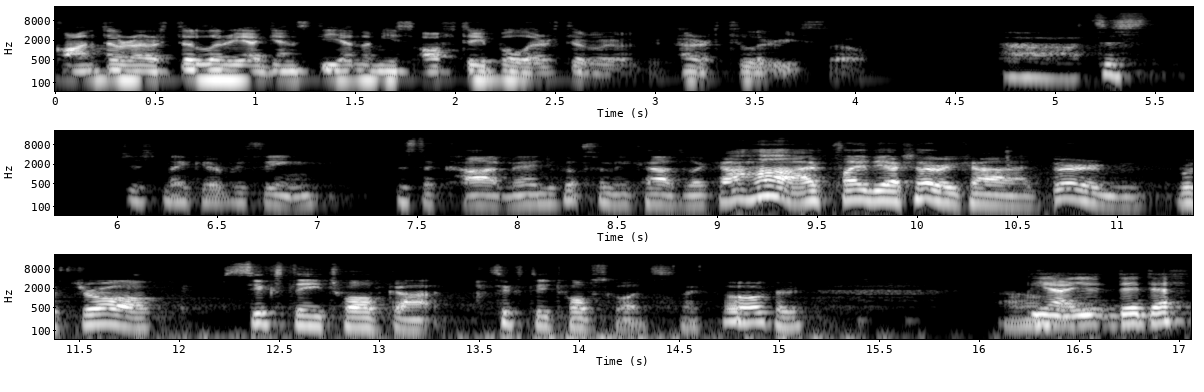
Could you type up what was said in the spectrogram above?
counter artillery against the enemy's off-table artillery. artillery. So Ah, just just make everything just a card, man. You've got so many cards. Like, aha, I've played the artillery card. Boom. Withdraw 60 12 card 60 12 squads. Like, oh okay. yeah, you, they def-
